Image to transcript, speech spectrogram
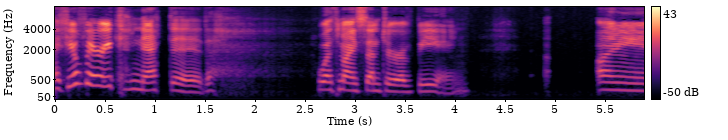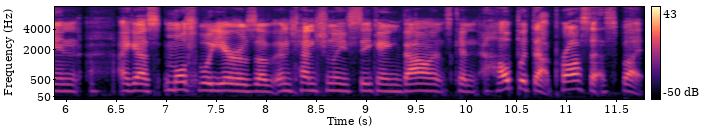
I feel very connected with my center of being. I mean, I guess multiple years of intentionally seeking balance can help with that process, but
